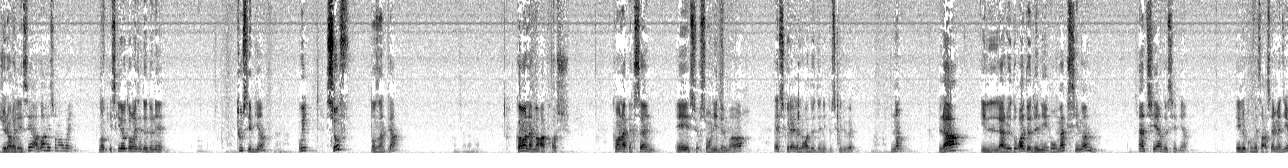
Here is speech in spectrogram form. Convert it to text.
Je leur ai laissé à Allah et son envoyé. Donc, est-ce qu'il est autorisé de donner tous ses biens? Oui. Sauf dans un cas quand la mort approche. Quand la personne est sur son lit de mort, est-ce que là, il a le droit de donner tout ce qu'il veut? Non. Là, il a le droit de donner au maximum un tiers de ses biens. Et le professeur Hassan a dit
